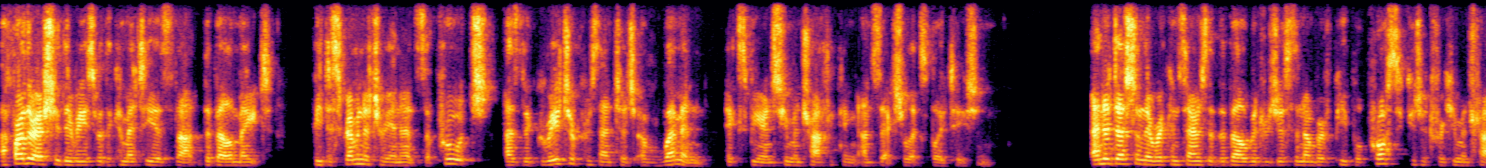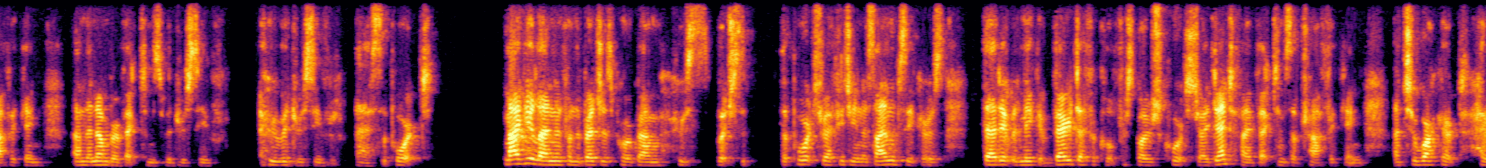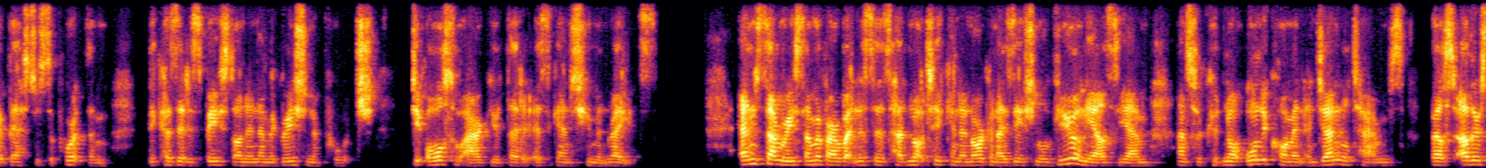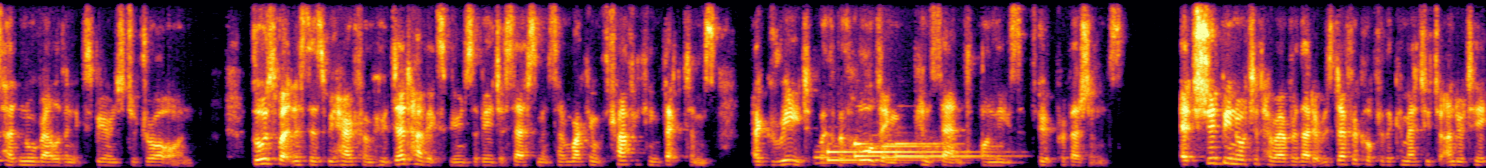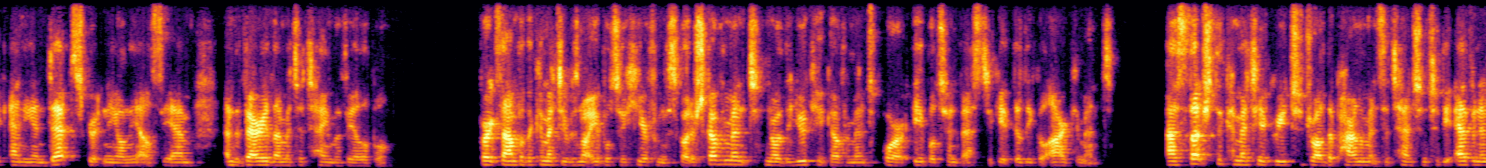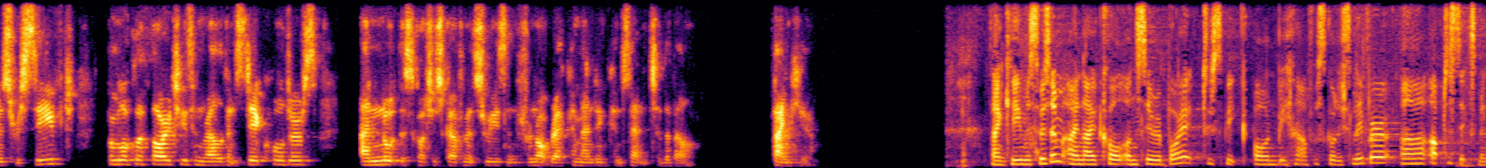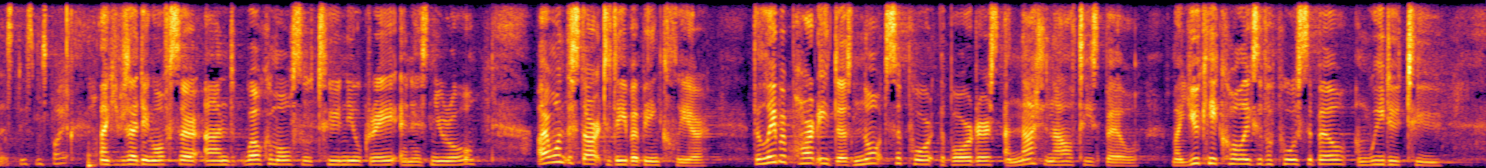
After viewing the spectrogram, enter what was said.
A further issue they raised with the committee is that the bill might be discriminatory in its approach as the greater percentage of women experience human trafficking and sexual exploitation. In addition, there were concerns that the bill would reduce the number of people prosecuted for human trafficking and the number of victims would receive, who would receive uh, support. Maggie Lennon from the Bridges programme, which supports refugee and asylum seekers, said it would make it very difficult for Scottish courts to identify victims of trafficking and to work out how best to support them because it is based on an immigration approach. She also argued that it is against human rights. In summary, some of our witnesses had not taken an organisational view on the LCM and so could not only comment in general terms, whilst others had no relevant experience to draw on. Those witnesses we heard from who did have experience of age assessments and working with trafficking victims agreed with withholding consent on these two provisions. It should be noted, however, that it was difficult for the committee to undertake any in-depth scrutiny on the LCM and the very limited time available. For example, the committee was not able to hear from the Scottish Government nor the UK Government or able to investigate the legal argument. As such, the committee agreed to draw the Parliament's attention to the evidence received from local authorities and relevant stakeholders and note the Scottish Government's reason for not recommending consent to the bill. Thank you. Thank you, Ms Whittam. I now call on Sarah Boyack to speak on behalf of Scottish Labour. Uh, up to six minutes, please, Ms Boyack. Thank you, Presiding Officer, and welcome also to Neil Gray in his new role. I want to start today by being clear. The Labour Party does not support the Borders and Nationalities Bill. My UK colleagues have opposed the bill, and we do too.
